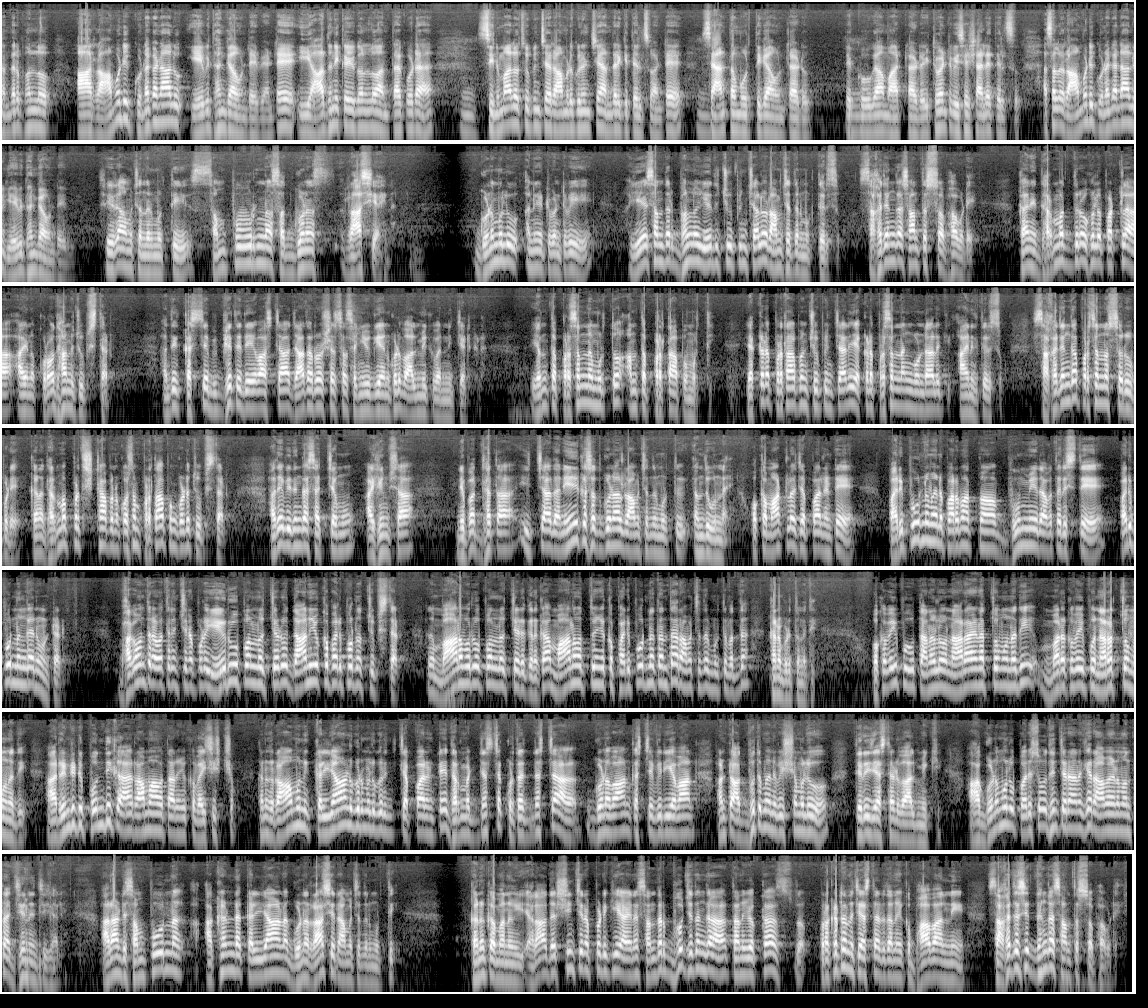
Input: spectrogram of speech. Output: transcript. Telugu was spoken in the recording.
సందర్భంలో ఆ రాముడి గుణగణాలు ఏ విధంగా ఉండేవి? అంటే ఈ ఆధునిక యుగంలో అంతా కూడా సినిమాలో చూపించే రాముడి గురించే అందరికీ తెలుసు. అంటే శాంతమూర్తిగా ఉంటాడు ఎక్కువగా మాట్లాడు ఇటువంటి విశేషాలే తెలుసు. అసలు రాముడి గుణగణాలు ఏ విధంగా ఉండేవి? శ్రీరామచంద్రమూర్తి సంపూర్ణ సద్గుణ రాశి ఆయన. గుణములు అనేటువంటివి ఏ సందర్భంలో ఏది చూపించాలో రామచంద్రమూర్తి తెలుసు. సహజంగా శాంత స్వభావుడే కానీ ధర్మద్రోహుల పట్ల ఆయన క్రోధాన్ని చూపిస్తాడు. అందుకే కశ్య బిభ్యతి దేవాశ్చ జాతరోషస సంయుగి అని కూడా వాల్మీకి వర్ణించాడు ఇక్కడ. ఎంత ప్రసన్నమూర్తో అంత ప్రతాపమూర్తి. ఎక్కడ ప్రతాపం చూపించాలి ఎక్కడ ప్రసన్నంగా ఉండాలి ఆయనకు తెలుసు. సహజంగా ప్రసన్న స్వరూపుడే కానీ ధర్మ ప్రతిష్టాపన కోసం ప్రతాపం కూడా చూపిస్తాడు. అదేవిధంగా సత్యము అహింస నిబద్ధత ఇత్యాది అనేక సద్గుణాలు రామచంద్రమూర్తి అందు ఉన్నాయి. ఒక మాటలో చెప్పాలంటే పరిపూర్ణమైన పరమాత్మ భూమి మీద అవతరిస్తే పరిపూర్ణంగానే ఉంటాడు. భగవంతుడు అవతరించినప్పుడు ఏ రూపంలో వచ్చాడో దాని యొక్క పరిపూర్ణత చూపిస్తాడు. మానవ రూపంలో వచ్చాడు కనుక మానవత్వం యొక్క పరిపూర్ణత అంతా రామచంద్రమూర్తి వద్ద కనబడుతున్నది. ఒకవైపు తనలో నారాయణత్వం ఉన్నది మరొక వైపు నరత్వం ఉన్నది. ఆ రెండిటి పొందిక రామావతారం యొక్క వైశిష్ట్యం. కనుక రాముని కళ్యాణ గుణముల గురించి చెప్పాలంటే ధర్మజ్ఞశ్చ కృతజ్ఞశ్చ గుణవాన్ కశ్చ వీర్యవాన్ అంటూ అద్భుతమైన విషయములు తెలియజేస్తాడు వాల్మీకి. ఆ గుణములు పరిశోధించడానికే రామాయణం అంతా అధ్యయనం చేయాలి. అలాంటి సంపూర్ణ అఖండ కళ్యాణ గుణరాశి రామచంద్రమూర్తి. కనుక మనం ఎలా దర్శించినప్పటికీ ఆయన సందర్భోచితంగా తన యొక్క ప్రకటన చేస్తాడు తన యొక్క భావాల్ని సహజ సిద్ధంగా శాంత స్వభావుడే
